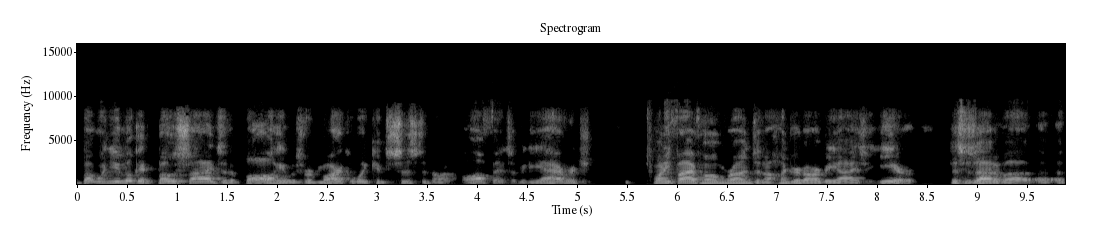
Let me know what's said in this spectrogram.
but when you look at both sides of the ball, he was remarkably consistent on offense. I mean, he averaged 25 home runs and 100 RBIs a year. This is out of a, a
